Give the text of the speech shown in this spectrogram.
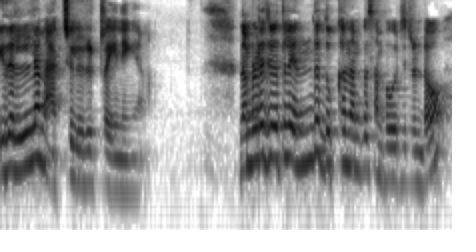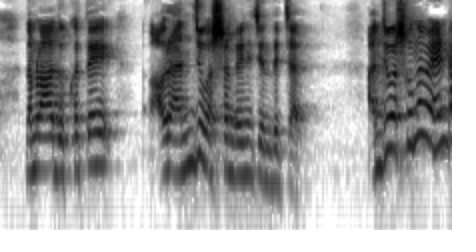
ഇതെല്ലാം ആക്ച്വലി ഒരു ട്രെയിനിങ് ആണ്. നമ്മുടെ ജീവിതത്തിൽ എന്ത് ദുഃഖം നമുക്ക് സംഭവിച്ചിട്ടുണ്ടോ? നമ്മൾ ആ ദുഃഖത്തെ ഒരു അഞ്ച് വർഷം കഴിഞ്ഞ് ചിന്തിച്ചാൽ. അഞ്ച് വർഷമൊന്നും വേണ്ട.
